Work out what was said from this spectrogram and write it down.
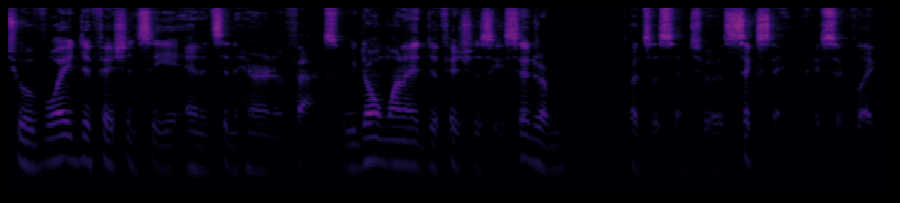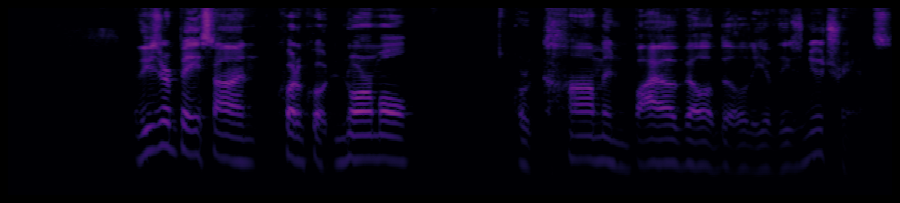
to avoid deficiency and its inherent effects. We don't want a deficiency syndrome that puts us into a sick state, basically. And these are based on quote unquote normal or common bioavailability of these nutrients.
